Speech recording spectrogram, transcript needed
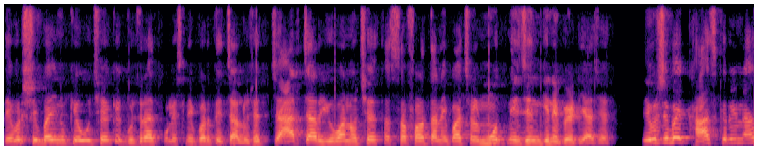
દેવર્ષિભાઈનું કેવું છે કે ગુજરાત પોલીસની ભરતી ચાલુ છે. ચાર ચાર યુવાનો છે તો સફળતાની પાછળ મોતની જિંદગીને ભેટ્યા છે. દેવર્ષિભાઈ ખાસ કરીને આ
